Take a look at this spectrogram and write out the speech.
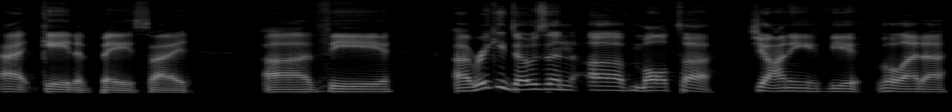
at Gate of Bayside, uh, the uh, Ricky Dozen of Malta, Johnny Valletta.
